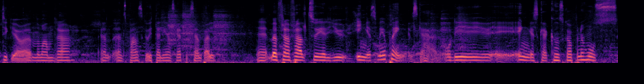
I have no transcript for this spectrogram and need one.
Tycker jag än de andra än, än spanska och italienska till exempel. Eh, men framförallt så är det ju inget som är på engelska här och det är eh, engelska kunskaperna hos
